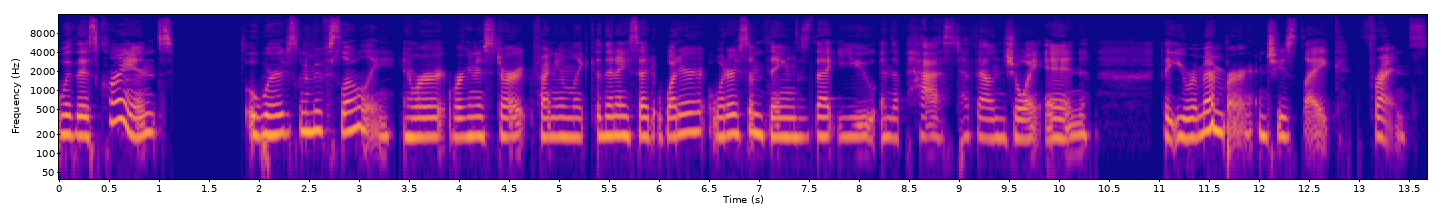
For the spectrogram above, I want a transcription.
with this client, we're just going to move slowly and we're we're going to start finding like then I said, "What are what are some things that you in the past have found joy in that you remember?" And she's like, "Friends."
